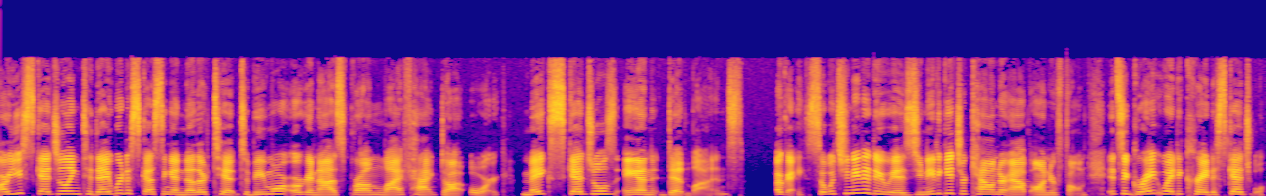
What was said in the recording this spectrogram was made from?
Are you scheduling? Today we're discussing another tip to be more organized from lifehack.org. Make schedules and deadlines. Okay, so what you need to do is you need to get your calendar app on your phone. It's a great way to create a schedule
